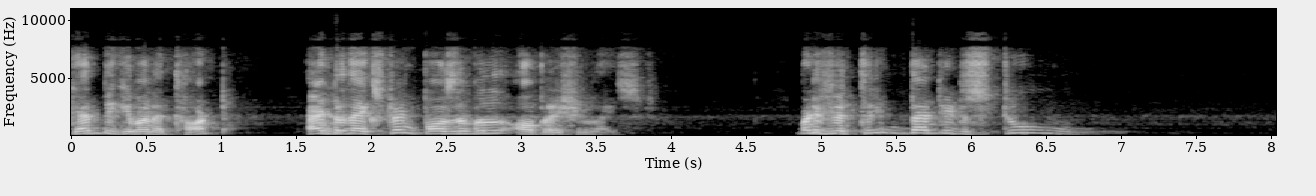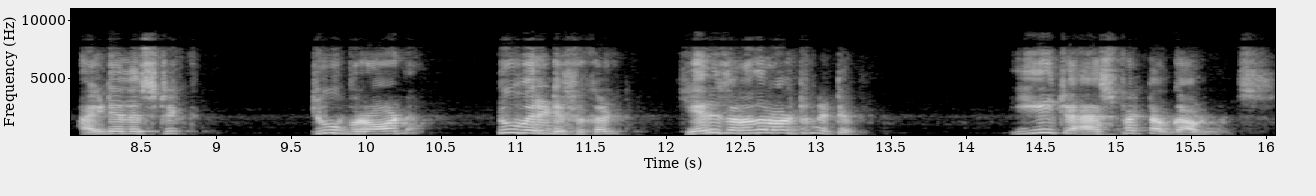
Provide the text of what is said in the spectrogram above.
can be given a thought and to the extent possible operationalized. But if you think that it is too idealistic, too broad, too very difficult, here is another alternative. Each aspect of governance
